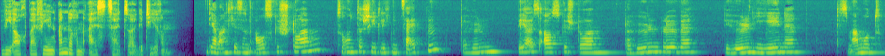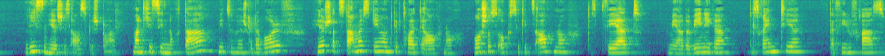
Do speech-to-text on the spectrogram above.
wie auch bei vielen anderen Eiszeitsäugetieren. Ja, manche sind ausgestorben zu unterschiedlichen Zeiten. Der Höhlenbär ist ausgestorben, der Höhlenlöwe, die Höhlenhyäne, das Mammut, Riesenhirsch ist ausgestorben. Manche sind noch da, wie zum Beispiel der Wolf. Hirsch hat es damals gegeben und gibt heute auch noch. Moschusochse gibt es auch noch, das Pferd, mehr oder weniger das Rentier, der Vielfraß.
